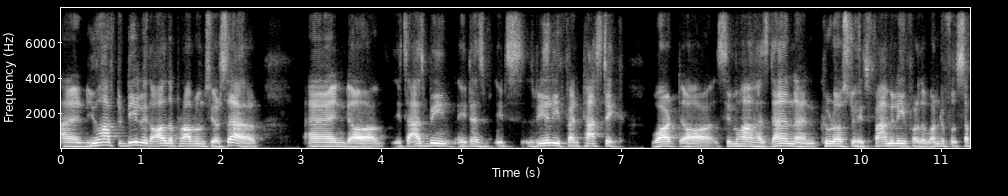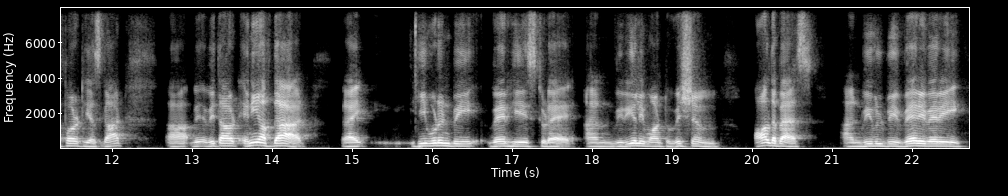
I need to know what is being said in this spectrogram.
and you have to deal with all the problems yourself and uh, it has been it has it's really fantastic what uh, simha has done and kudos to his family for the wonderful support he has got. Uh, without any of that right he wouldn't be where he is today. And we really want to wish him all the best. And we will be very very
